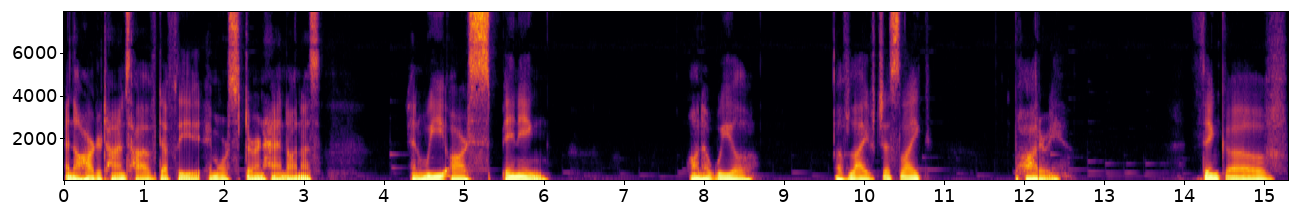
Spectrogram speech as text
and the harder times have definitely a more stern hand on us. And we are spinning on a wheel of life, just like pottery. Think of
